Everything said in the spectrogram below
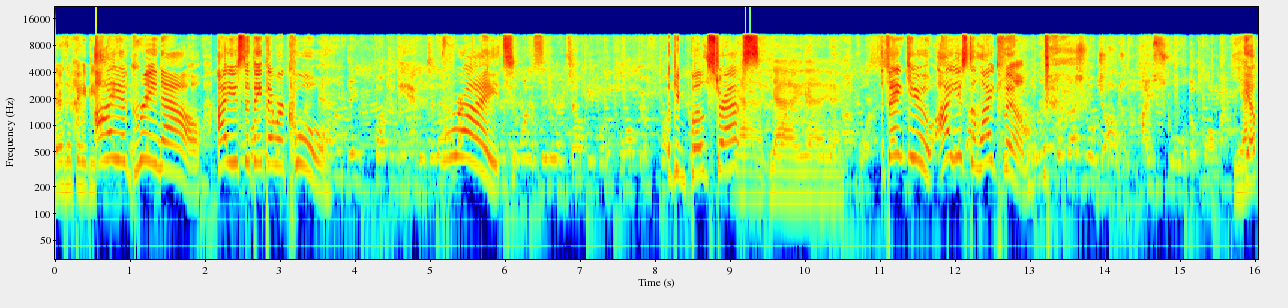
People in this country. They're the baby. I agree now. I used to think they were cool. Everything fucking handed to them. Right. They want to sit here and tell people to pull up their fucking Okay, boat straps. yeah, yeah, yeah, yeah. up for us. Thank you. I used to like them. Professional jobs with high school diplomas. Yeah, Yep.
